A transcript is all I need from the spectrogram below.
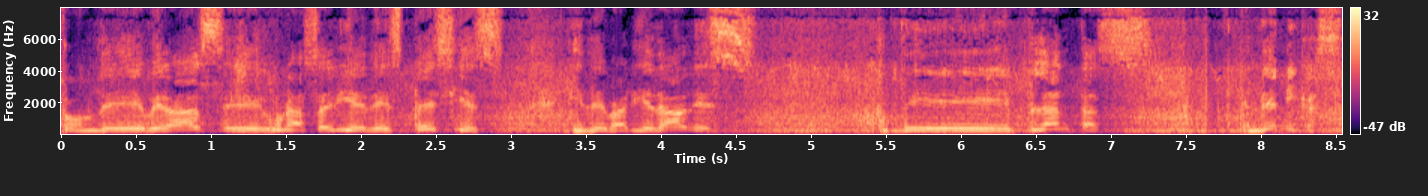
donde verás eh, una serie de especies y de variedades de plantas endémicas.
